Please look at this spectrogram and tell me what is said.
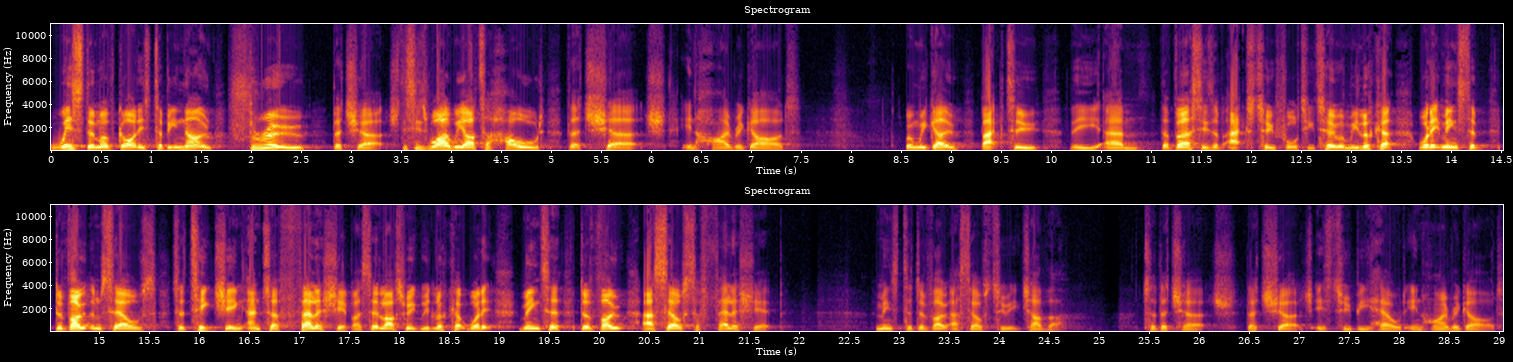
wisdom of God is to be known through the church. This is why we are to hold the church in high regard. When we go back to the, um, the verses of Acts 2:42 and we look at what it means to devote themselves to teaching and to fellowship. I said last week we look at what it means to devote ourselves to fellowship. It means to devote ourselves to each other to the church. The church is to be held in high regard.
